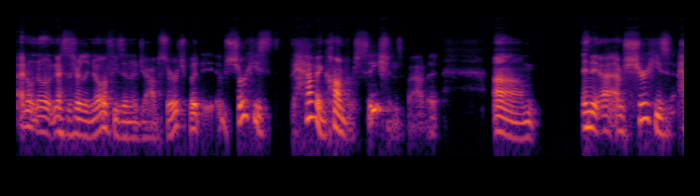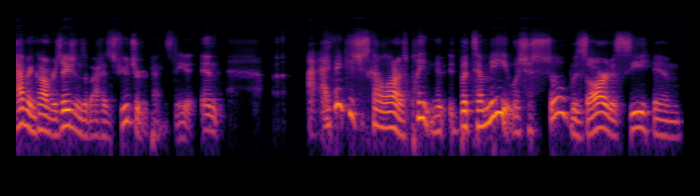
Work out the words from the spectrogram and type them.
i don't know necessarily know if he's in a job search but i'm sure he's having conversations about it. Um and i'm sure he's having conversations about his future at penn state. And I think he's just got a lot on his plate. But to me, it was just so bizarre to see him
